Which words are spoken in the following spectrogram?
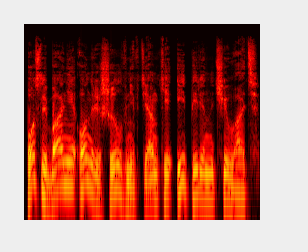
После бани он решил в нефтянке и переночевать.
